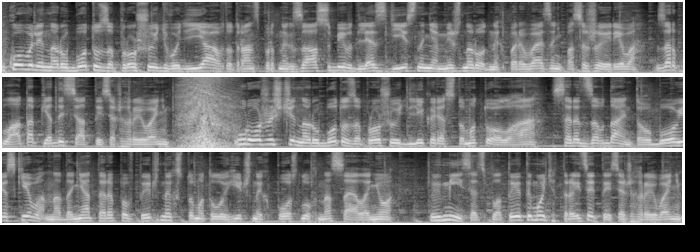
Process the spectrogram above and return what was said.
У Ковелі на роботу запрошують водія автотранспортних засобів для здійснення міжнародних перевезень пасажирів. Зарплата 50 тисяч гривень. У Рожищі на роботу запрошують лікаря-стоматолога. Серед завдань та обов'язків надання терапевтичних стоматологічних послуг населенню. В місяць платитимуть 30 тисяч гривень.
